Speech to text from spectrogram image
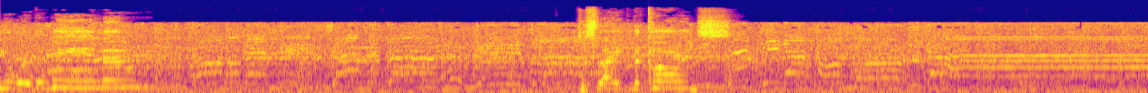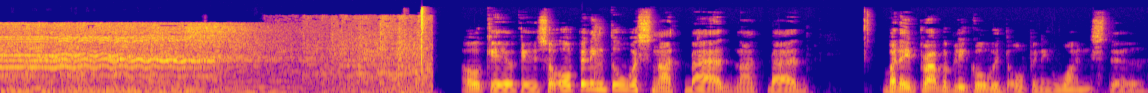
You were the winner. Just like the cards. Okay, okay. So opening 2 was not bad, not bad. But I'd probably go with opening 1 still.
